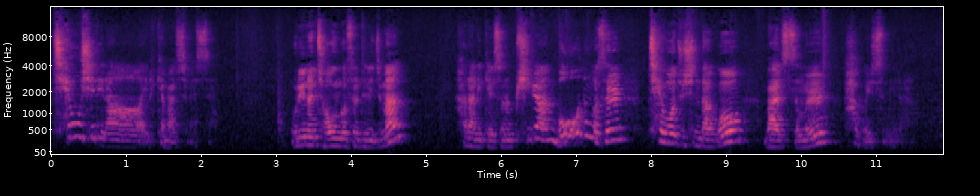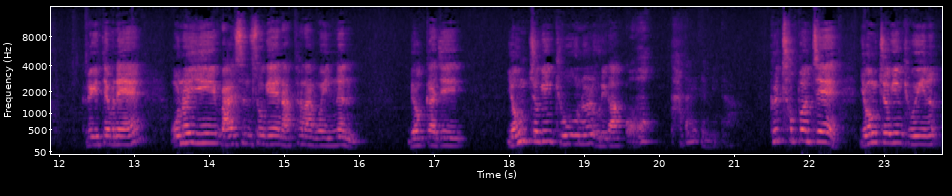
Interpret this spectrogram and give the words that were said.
채우시리라 이렇게 말씀했어요. 우리는 적은 것을 드리지만 하나님께서는 필요한 모든 것을 채워 주신다고 말씀을 하고 있습니다. 그렇기 때문에 오늘 이 말씀 속에 나타나고 있는 몇 가지 영적인 교훈을 우리가 꼭 받아야 됩니다. 그 첫 번째 영적인 교훈은,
